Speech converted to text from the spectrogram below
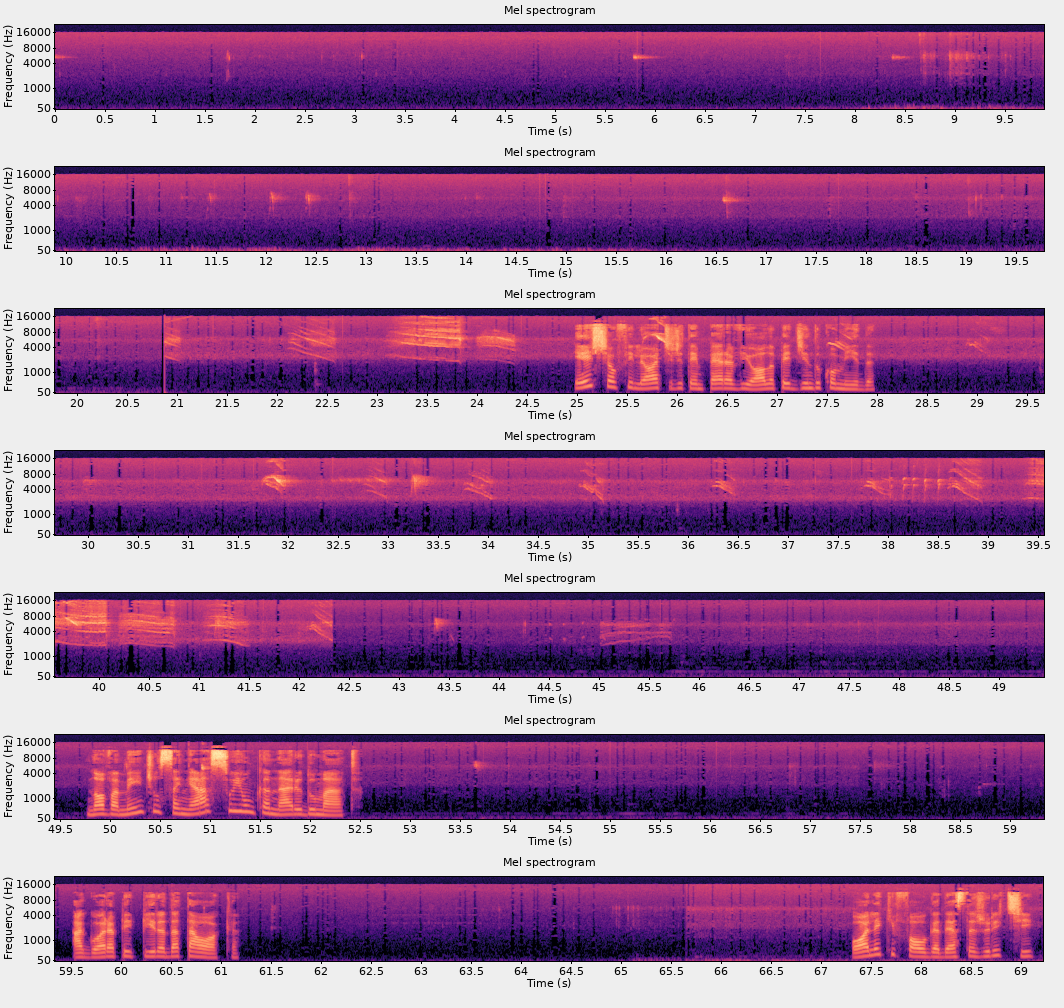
Este é o filhote de tempera viola pedindo comida. Novamente um sanhaço e um canário do mato. Agora a pepira da taoca. Olha que folga desta Juriti.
